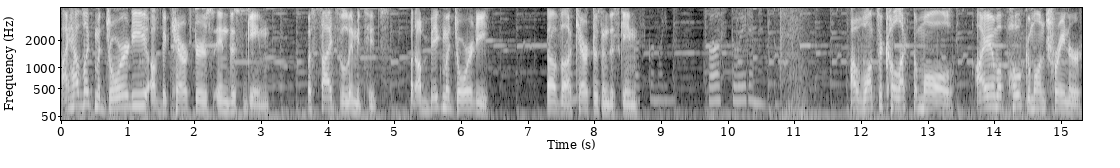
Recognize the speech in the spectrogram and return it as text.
I have like majority of the characters in this game, besides limiteds, but a big majority of uh, characters in this game. I want to collect them all. I am a Pokemon trainer.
